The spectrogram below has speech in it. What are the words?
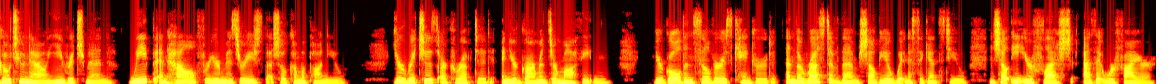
Go to now, ye rich men, weep and howl for your miseries that shall come upon you. Your riches are corrupted, and your garments are moth eaten. Your gold and silver is cankered, and the rest of them shall be a witness against you, and shall eat your flesh as it were fire.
